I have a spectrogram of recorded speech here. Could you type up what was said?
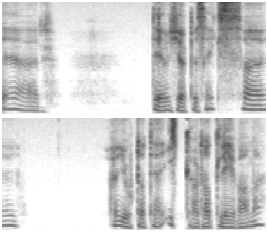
det er Det å kjøpe sex har, har gjort at jeg ikke har tatt livet av meg.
